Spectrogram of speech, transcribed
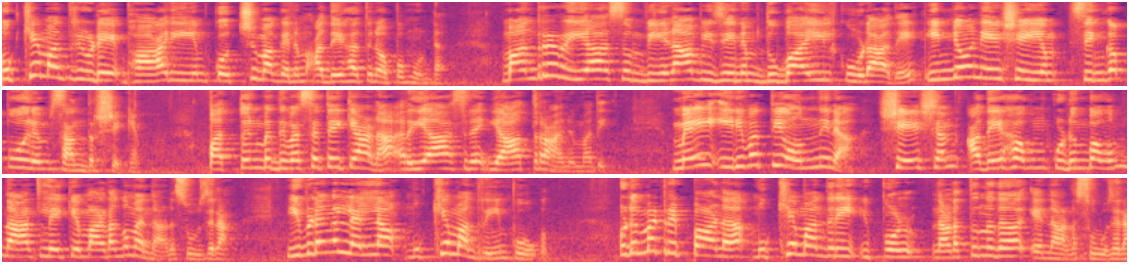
മുഖ്യമന്ത്രിയുടെ ഭാര്യയും കൊച്ചുമകനും അദ്ദേഹത്തിനൊപ്പമുണ്ട്. മന്ത്രി റിയാസും വീണ വിജയനും ദുബായിൽ കൂടാതെ ഇന്തോനേഷ്യയും സിംഗപ്പൂരും സന്ദർശിക്കും. പത്തൊൻപത് ദിവസത്തേക്കാണ് റിയാസിന് യാത്രാനുമതി മെയ് ഇരുപത്തി ഒന്നിന് ശേഷം അദ്ദേഹവും കുടുംബവും നാട്ടിലേക്ക് മടങ്ങുമെന്നാണ് സൂചന. ഇവിടങ്ങളിലെല്ലാം മുഖ്യമന്ത്രിയും പോകും. കുടുംബ ട്രിപ്പാണ് മുഖ്യമന്ത്രി ഇപ്പോൾ നടത്തുന്നത് എന്നാണ് സൂചന.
